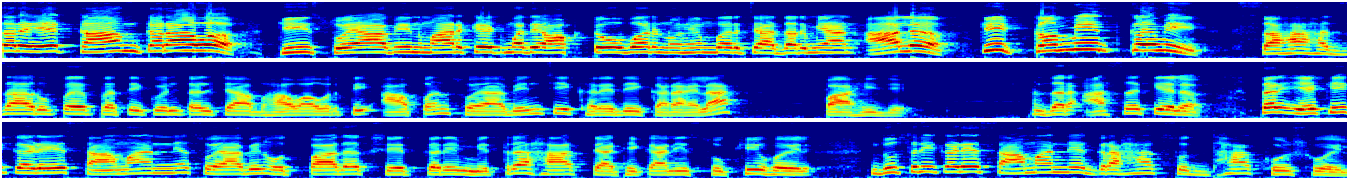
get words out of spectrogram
तर एक काम करावं. की सोयाबीन मार्केटमध्ये ऑक्टोबर नोव्हेंबरच्या दरम्यान आलं की कमीत कमी सहा हजार रुपये प्रति क्विंटलच्या भावावरती आपण सोयाबीनची खरेदी करायला पाहिजे. जर असं केलं तर एकीकडे सामान्य सोयाबीन उत्पादक शेतकरी मित्र हा त्या ठिकाणी सुखी होईल. दुसरीकडे सामान्य ग्राहक सुद्धा खुश होईल.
